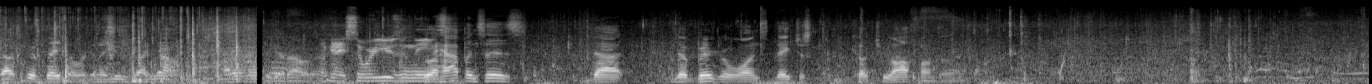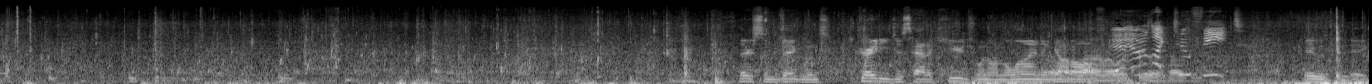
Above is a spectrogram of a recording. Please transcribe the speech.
And that's good bait that we're gonna use right now. I don't know to get out of there. Okay, so we're using these. What happens is that the bigger ones, they just cut you off under it. There's some big ones. Grady just had a huge one on the line and got off. It, it was like two feet. It was big.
